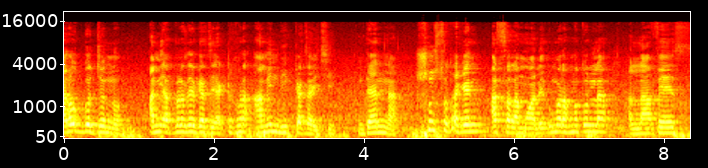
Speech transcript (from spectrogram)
আরোগ্যর জন্য আমি আপনাদের কাছে একটা করে আমিন ভিক্ষা চাইছি। দেন না, সুস্থ থাকেন। আসসালামু আলাইকুম রহমতুল্লাহ। আল্লাহ হাফেজ।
